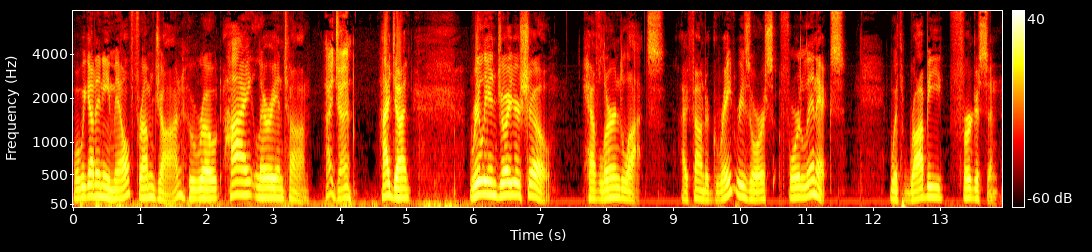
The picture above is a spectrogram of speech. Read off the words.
Well, we got an email from John who wrote, Hi, Larry and Tom. Hi, John. Hi, John. Really enjoy your show. Have learned lots. I found a great resource for Linux with Robbie Ferguson.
